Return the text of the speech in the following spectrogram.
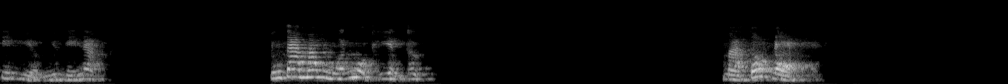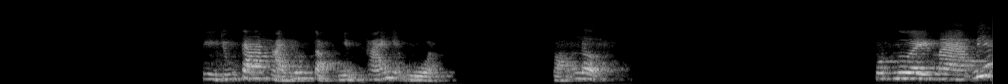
tin hiểu như thế nào? Chúng ta mong muốn một hiện thực mà tốt đẹp thì chúng ta phải vun tập những khái niệm nguồn có lợi. Một người mà biết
